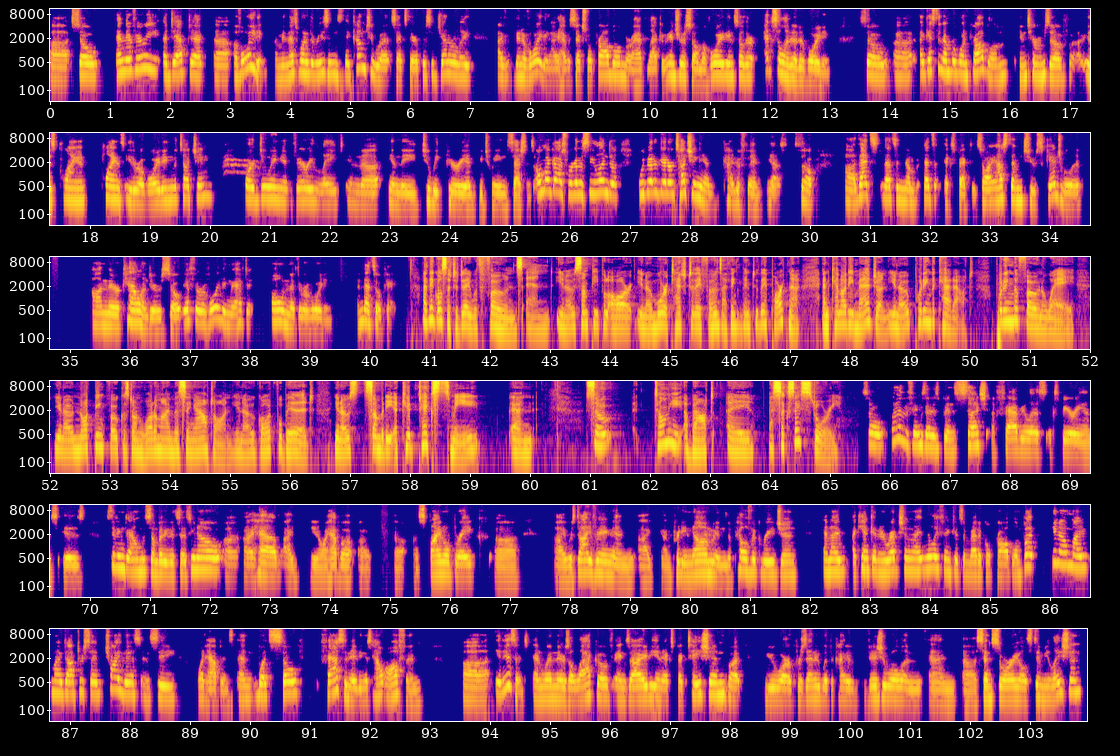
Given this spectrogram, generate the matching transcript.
Uh, so and they're very adept at uh, avoiding. I mean, that's one of the reasons they come to a sex therapist. And generally, I've been avoiding. I have a sexual problem or I have lack of interest, so I'm avoiding. So they're excellent at avoiding. So uh, I guess the number one problem in terms of uh, is client clients either avoiding the touching or doing it very late in the in the two week period between sessions. Oh my gosh, we're going to see Linda. We better get our touching in, kind of thing. Yes. So uh, that's that's a number that's expected. So I asked them to schedule it on their calendars. So if they're avoiding, they have to own that they're avoiding, and that's okay. I think also today with phones, and you know, some people are you know more attached to their phones, I think, than to their partner, and cannot imagine you know putting the cat out, putting the phone away, you know, not being focused on what am I missing out on, you know, God forbid, you know, somebody a kid texts me and so tell me about a, a success story. So, one of the things that has been such a fabulous experience is sitting down with somebody that says, you know, uh, I have, I, you know, I have a, a, a spinal break. Uh, I was diving and I, I'm pretty numb in the pelvic region and I, I can't get an erection. And I really think it's a medical problem. But, you know, my, my doctor said, try this and see what happens. And what's so fascinating is how often uh, it isn't. And when there's a lack of anxiety and expectation, but you are presented with a kind of visual and, and uh, sensorial stimulation,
